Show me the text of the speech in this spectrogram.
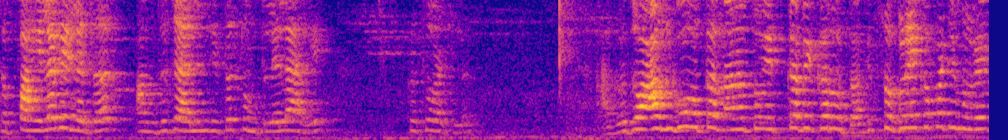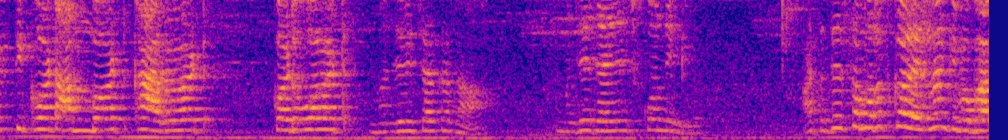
तर पाहायला गेलं तर आमचं चॅलेंज इथं संपलेलं आहे. कसं वाटलं? अगं जो अनुभव होता ना तो इतका बेकार होता की सगळे एका पाठीमागे तिखट आंबट खारट म्हणजे विचार कर ना. म्हणजे चॅलेंज कोण जिंकलं आता ते समोरच कळेल ना की बाबा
